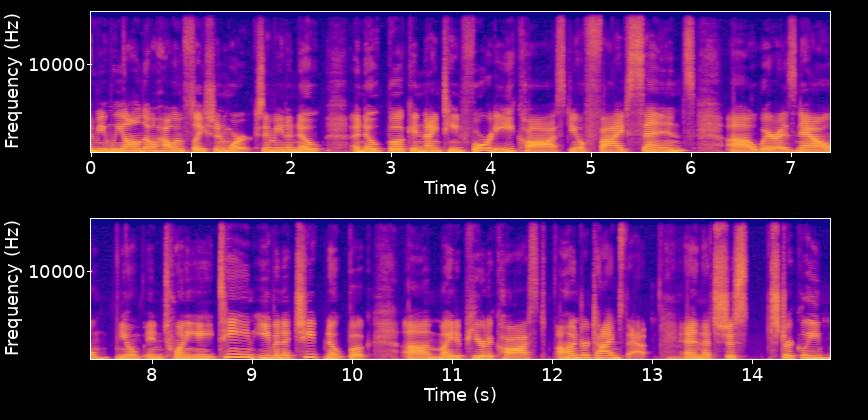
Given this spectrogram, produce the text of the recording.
I mean, we all know how inflation works. I mean, a note a notebook in 1940 cost you know five cents, uh, whereas now you know in 2018, even a cheap notebook um, might appear to cost a hundred times that, mm-hmm. and that's just strictly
